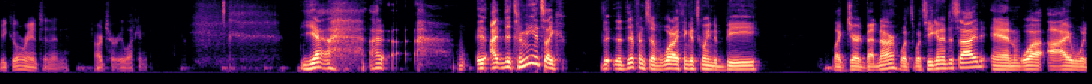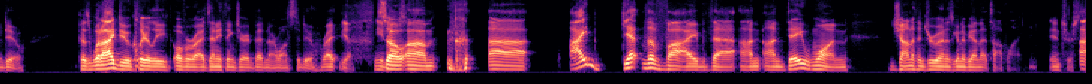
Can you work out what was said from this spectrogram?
Mikko Rantanen, Artturi Lehkonen. Yeah, I, I to me it's like the, the difference of what I think it's going to be, like Jared Bednar. What's what's he going to decide, and what I would do, because what I do clearly overrides anything Jared Bednar wants to do. Right. Yeah. so knows. um, uh, I get the vibe that on on day one, Jonathan Drouin is going to be on that top line. interesting.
